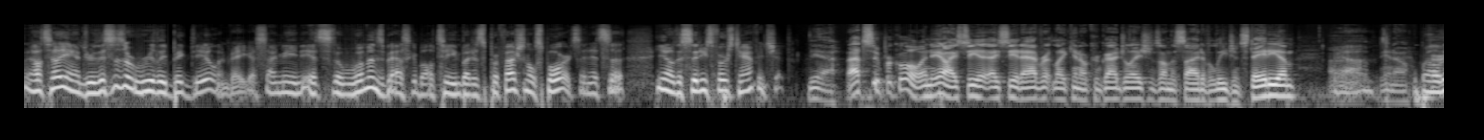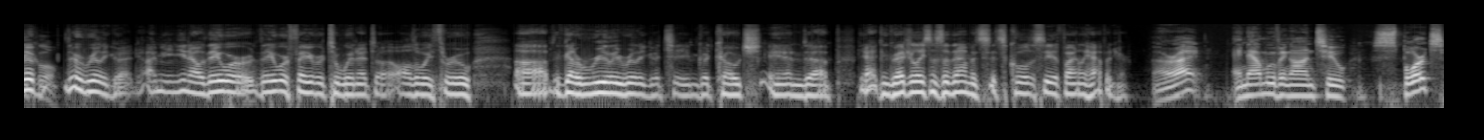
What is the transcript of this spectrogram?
And I'll tell you, Andrew, this is a really big deal in Vegas. I mean, it's the women's basketball team, but it's professional sports, and it's a you know the city's first championship. Yeah, that's super cool. And you know, I see it. I see it advert like you know, congratulations on the side of Allegiant Stadium. Uh, you know, Well, very they're cool. they're really good. I mean, you know, they were they were favored to win it uh, all the way through. Uh, they've got a really really good team, good coach, and uh, yeah, congratulations to them. It's it's cool to see it finally happen here. All right. And now moving on to sports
